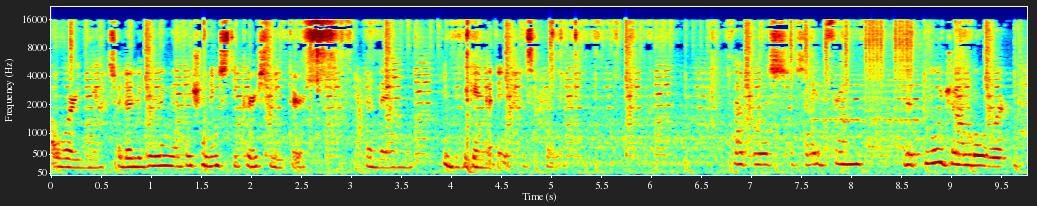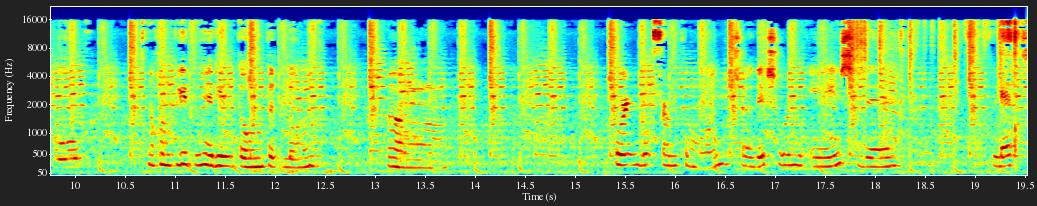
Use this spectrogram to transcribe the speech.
award niya. So, lalagyan lang natin siya ng stickers later. And then, ibibigay natin siya sa kanya. Tapos, aside from the two Jumbo Workbook, na-complete niya rin tong tatlong um, workbook from Kumon. So, this one is the Let's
